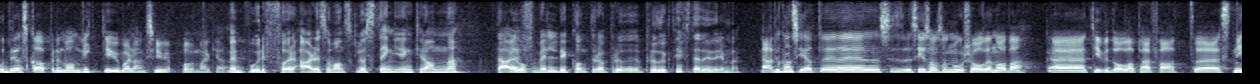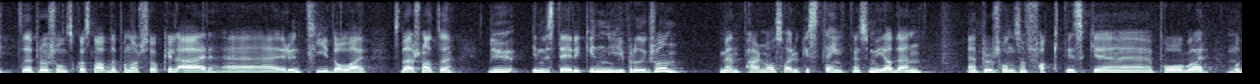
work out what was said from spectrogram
Og det skaper en vanvittig ubalanse i oljemarkedet. Men hvorfor er det så vanskelig å stenge igjen kranene? Det er jo veldig kontraproduktivt, det de driver med. Ja, du kan Si at, eh, si sånn som Nordsjøolje nå, da. 20 dollar per fat. Snitt produksjonskostnader på norsk sokkel er rundt 10 dollar. Så det er sånn at Du investerer ikke i ny produksjon, men per nå så har du ikke stengt ned så mye av den produksjonen som faktisk pågår. Mm. Og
